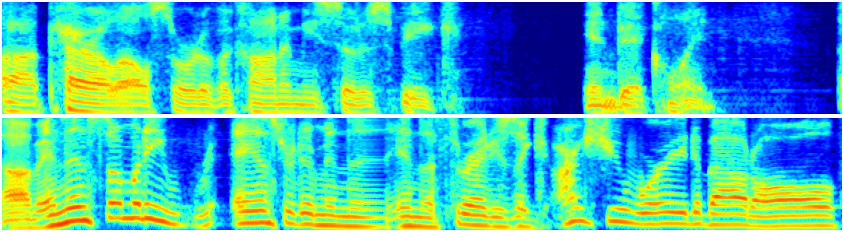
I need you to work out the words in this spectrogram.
uh, parallel sort of economy, so to speak, in Bitcoin. Um, and then somebody answered him in the in the thread. He's like, "Aren't you worried about all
